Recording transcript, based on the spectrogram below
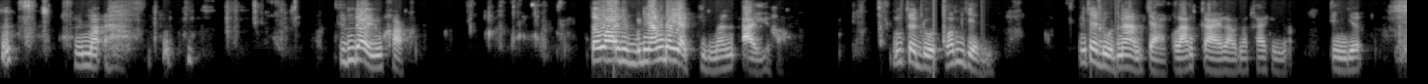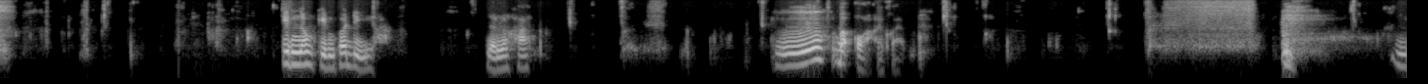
เห็นไหมกินได้อยู่ค่ะ แต่ว่ายังไม่อยากกินมันไอค่ะ มันจะดูดความเย็น มันจะดูดน้ำจากร่างกายเรานะคะเห็นไหมกินเยอะ กินต้องกินพอดีค่ะ เดี๋ยวนะคะ อืมบะออกเลยค่ะอืม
